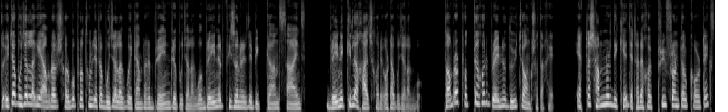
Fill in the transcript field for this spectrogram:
তো এটা বোঝার লাগে আমরা সর্বপ্রথম যেটা বোঝা লাগবো, এটা আমরা ব্রেইন রে বোঝা লাগবো। ব্রেইনের পিছনের যে বিজ্ঞান, সায়েন্স, ব্রেইনে কিলা কাজ করে, ওটা বোঝা লাগবো। তো আমরা প্রত্যেকের ব্রেইনের দুইটা অংশ থাকে। একটা সামনের দিকে, যেটা দেখা হয় প্রিফ্রন্টাল কর্টেক্স,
